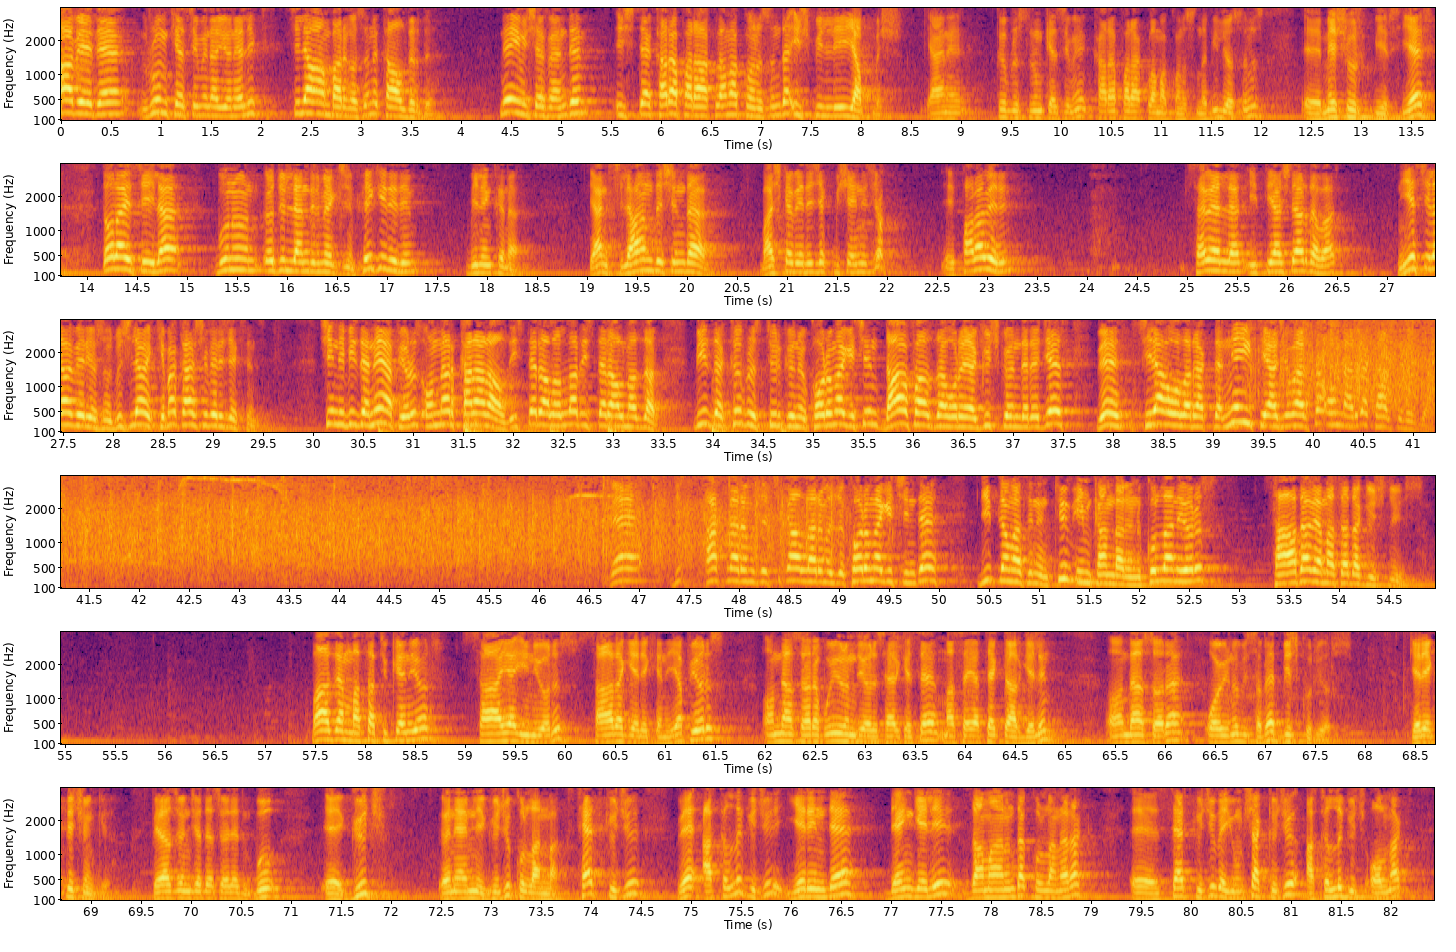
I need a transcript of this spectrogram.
ABD Rum kesimine yönelik silah ambargosunu kaldırdı. Neymiş efendim? İşte kara para aklama konusunda işbirliği yapmış. Yani Kıbrıs Rum kesimi kara para aklama konusunda biliyorsunuz e, meşhur bir yer. Dolayısıyla bunun ödüllendirmek için peki dedim Blinken'a yani silahın dışında başka verecek bir şeyiniz yok. E, para verin. Severler, ihtiyaçlar da var. Niye silah veriyorsunuz? Bu silahı kime karşı vereceksiniz? Şimdi biz de ne yapıyoruz? Onlar karar aldı. İster alırlar ister almazlar. Biz de Kıbrıs Türk'ünü korumak için daha fazla oraya güç göndereceğiz ve silah olarak da ne ihtiyacı varsa onları da karşılayacağız. Ve haklarımızı, çıkarlarımızı korumak için de diplomasinin tüm imkanlarını kullanıyoruz. Sahada ve masada güçlüyüz. Bazen masa tükeniyor, sahaya iniyoruz, sahada gerekeni yapıyoruz. Ondan sonra buyurun diyoruz herkese, masaya tekrar gelin. Ondan sonra oyunu bir sefer biz kuruyoruz. Gerekli çünkü. Biraz önce de söyledim. Bu e, güç önemli, gücü kullanmak. Sert gücü ve akıllı gücü yerinde, dengeli, zamanında kullanarak e, sert gücü ve yumuşak gücü, akıllı güç olmak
